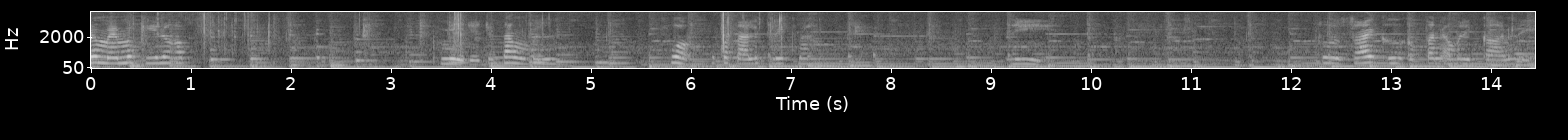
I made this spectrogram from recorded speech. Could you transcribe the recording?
รอนแมนเมื่อกี้นะครับนี่เดี๋ยวจะตั้งเป็นพวกตุ๊กตาเล็กๆนะนี่ตัวสุดท้ายคือกัปตันอเมริกานั่นเอง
